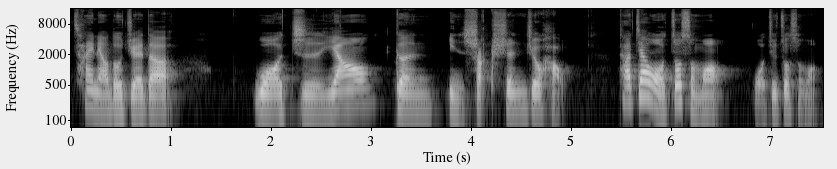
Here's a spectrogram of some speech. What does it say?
菜鸟都觉得。我只要跟 instruction 就好，他叫我做什么我就做什么。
